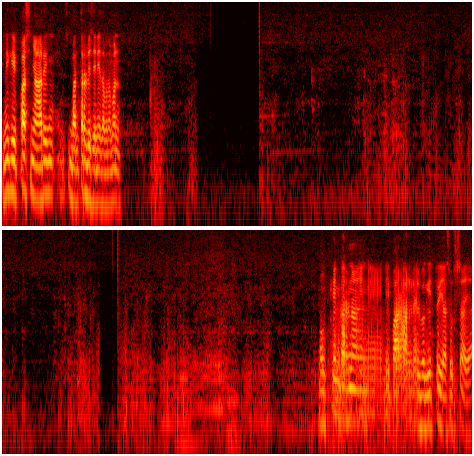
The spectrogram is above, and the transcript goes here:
Ini kipas nyaring banter di sini teman-teman. Mungkin karena ini di paralel begitu ya susah ya.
